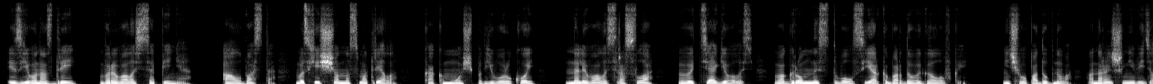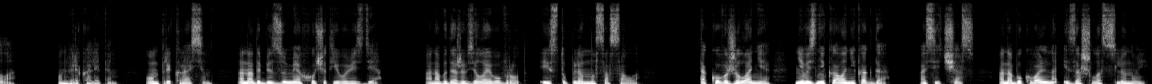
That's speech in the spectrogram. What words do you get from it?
Из его ноздрей вырывалось сопение, а Албаста восхищенно смотрела, как мощь под его рукой наливалась, росла, вытягивалась в огромный ствол с ярко-бордовой головкой. Ничего подобного она раньше не видела. Он великолепен, он прекрасен, она до безумия хочет его везде. Она бы даже взяла его в рот и иступленно сосала. Такого желания не возникало никогда, а сейчас она буквально изошла слюной.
